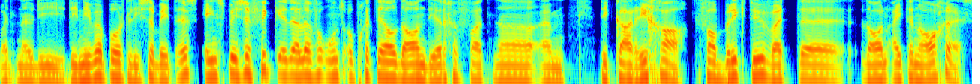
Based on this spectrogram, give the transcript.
wat nou die die nuwe Port Elizabeth is en spesifiek het hulle vir ons opgetel daarin deurgevat na ehm um, die Kariga fabriek toe wat uh, daar in Uitenhage is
